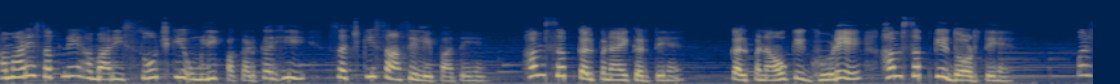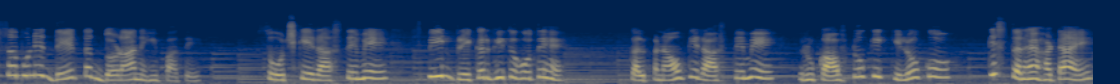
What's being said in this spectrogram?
हमारे सपने हमारी सोच की उंगली पकड़कर ही सच की साँसें ले पाते हैं। हम सब कल्पनाएँ करते हैं। कल्पनाओं के घोड़े हम सबके दौड़ते हैं। पर सब उन्हें देर तक दौड़ा नहीं पाते। सोच के रास्ते में स्पीड ब्रेकर भी तो होते हैं। कल्पनाओं के रास्ते में रुकावटों के किलो को किस तरह हटाएँ,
